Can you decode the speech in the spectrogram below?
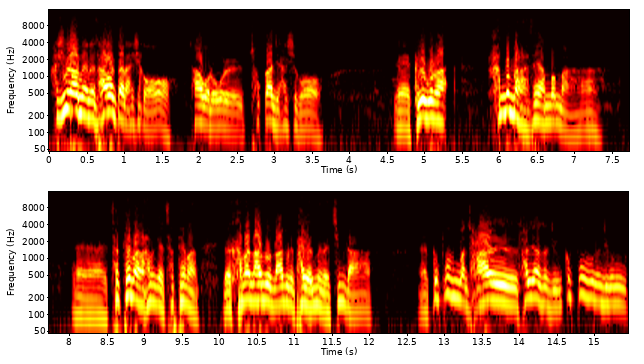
하시려면 은 4월 달 하시고, 4월, 5월 초까지 하시고, 예, 그러고는 한 번만 하세요, 한 번만. 예, 첫 해만 하는 게첫 해만. 가만 놔도 나중에 다 열매 맺힙니다. 예, 끝부분만 잘 살려서 지금 끝부분은 지금,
